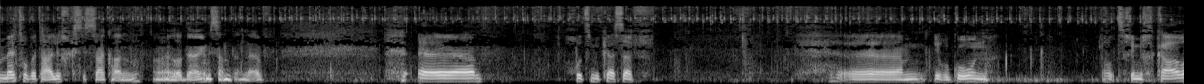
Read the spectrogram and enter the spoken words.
מטרו בתהליך גסיסה כאן, אני לא יודע אם שמתם לב. אה, חוץ מכסף, אה, ארגון, אנחנו צריכים מחקר,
